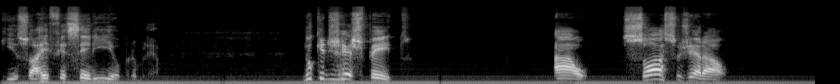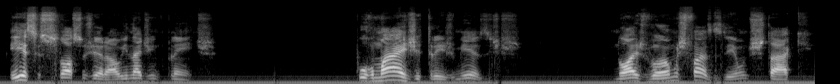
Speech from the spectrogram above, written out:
que isso arrefeceria o problema. No que diz respeito ao sócio geral, esse sócio geral inadimplente, por mais de três meses, nós vamos fazer um destaque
